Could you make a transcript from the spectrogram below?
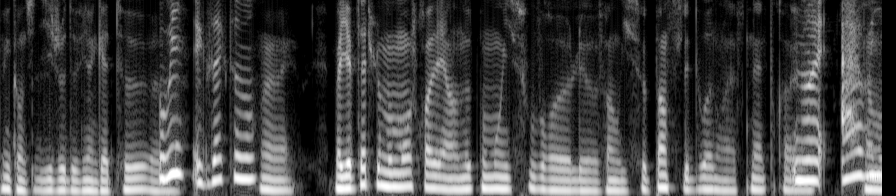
Oui, quand il dit je deviens gâteux. Oui, exactement. Ouais, ouais. Bah, il y a peut-être le moment, je crois, il y a un autre moment où il s'ouvre, euh, le, enfin où il se pince les doigts dans la fenêtre. Euh, ouais. Ah oui,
